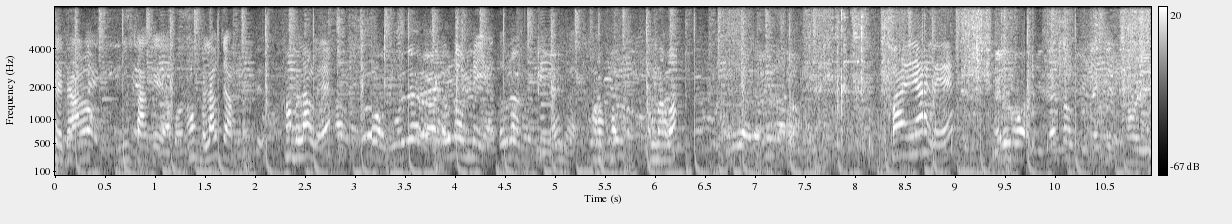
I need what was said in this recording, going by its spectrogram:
ကဲဒါတော့ယူစားခဲ့ရပါတော့ဘယ်လောက်ကြာမလဲဟောဘယ်လောက်လဲ3တော့200 3တော့မပြေဘူးနော်ဟုတ်ဟုတ်ဒီမှာပါဘာရလဲအဲ့တော့ဒီကတော့ဒီလည်းချော်ရီ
